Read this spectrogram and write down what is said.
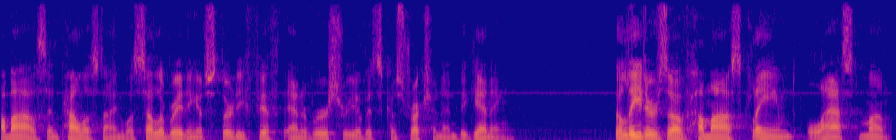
Hamas in Palestine was celebrating its 35th anniversary of its construction and beginning. The leaders of Hamas claimed last month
